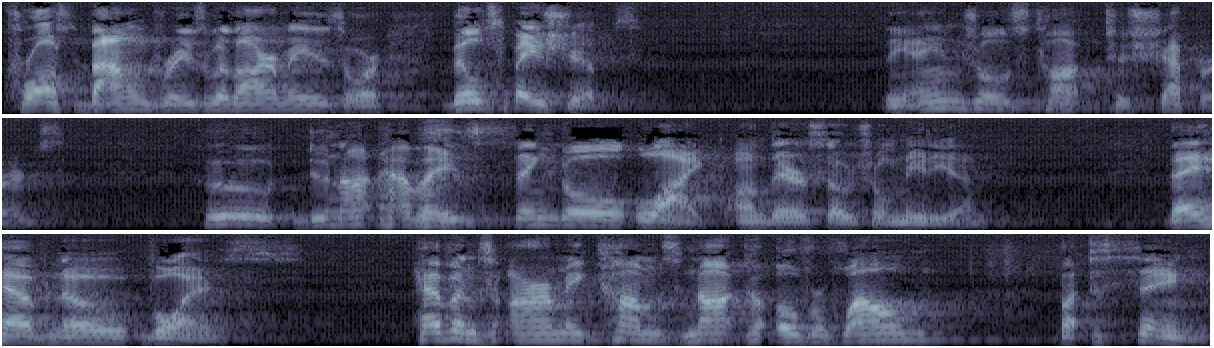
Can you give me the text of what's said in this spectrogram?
cross boundaries with armies or build spaceships. The angels talk to shepherds who do not have a single like on their social media. They have no voice. Heaven's army comes not to overwhelm, but to sing,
